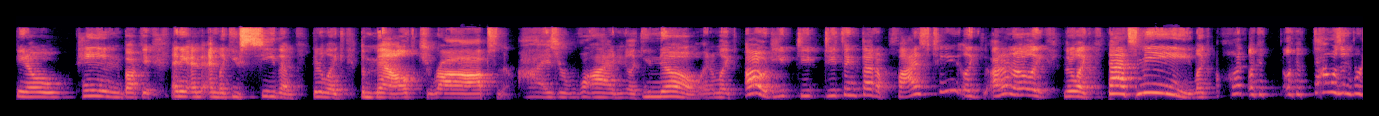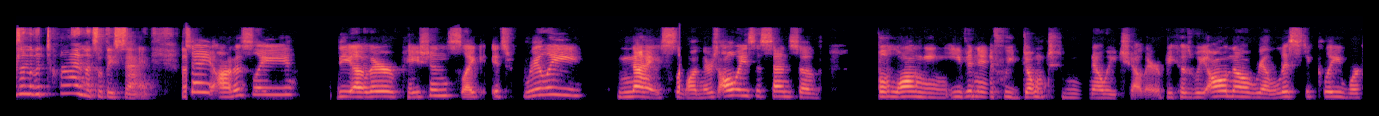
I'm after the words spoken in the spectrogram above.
you know, pain bucket. And, and, and like you see them, they're like, the mouth drops and their eyes are wide and you're like, you know, and I'm like, oh, do you, do you, do you think that applies to you? Like, I don't know, like, they're like, that's me, like, like, a, like a thousand percent of the time, that's what they say. I say honestly the other patients like it's really nice one. There's always a sense of belonging even if we don't know each other because we all know realistically we're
